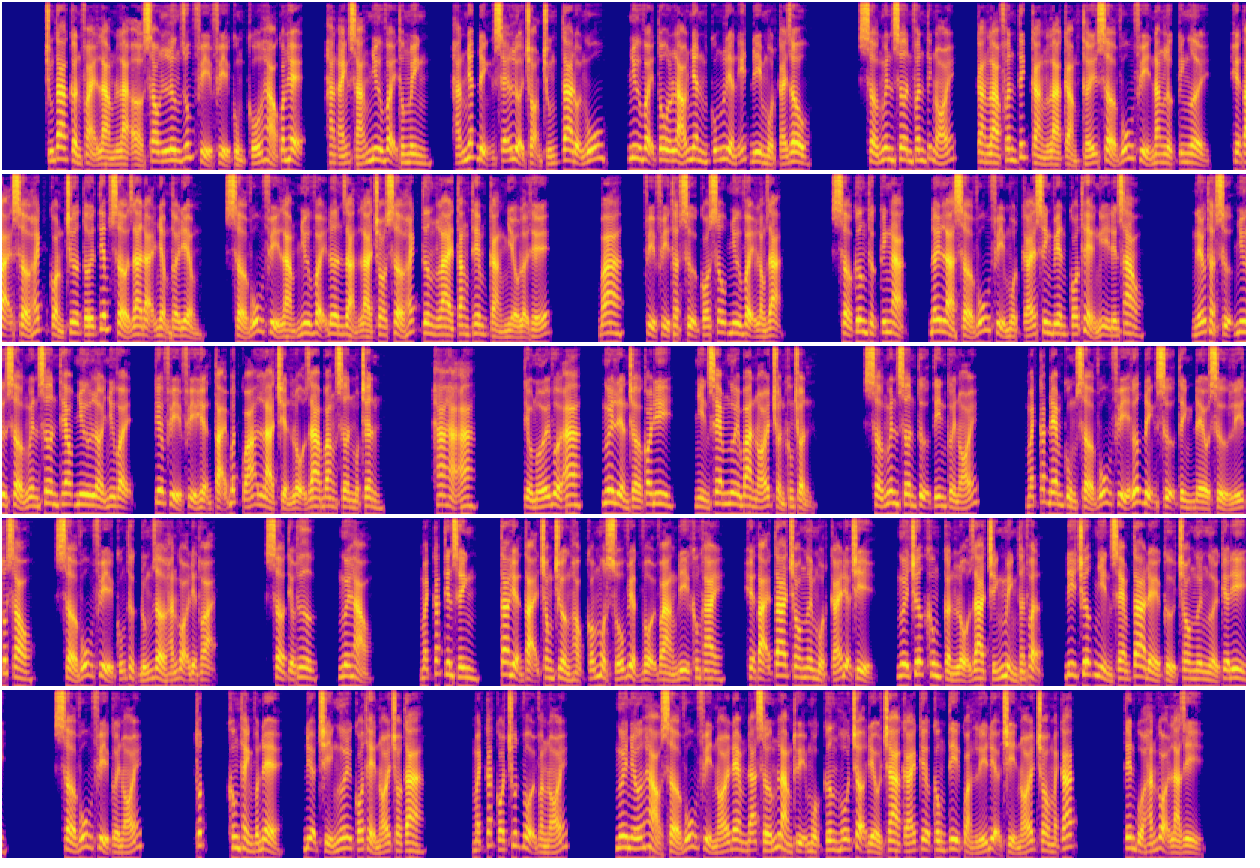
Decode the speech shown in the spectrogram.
Chúng ta cần phải làm là ở sau lưng giúp phỉ phỉ củng cố hảo quan hệ, hàn ánh sáng như vậy thông minh, hắn nhất định sẽ lựa chọn chúng ta đội ngũ, như vậy tô lão nhân cũng liền ít đi một cái dâu. Sở Nguyên Sơn phân tích nói, càng là phân tích càng là cảm thấy sở vũ phỉ năng lực kinh người, hiện tại sở hách còn chưa tới tiếp sở ra đại nhậm thời điểm, sở vũ phỉ làm như vậy đơn giản là cho sở hách tương lai tăng thêm càng nhiều lợi thế. 3. Phỉ phỉ thật sự có sâu như vậy lòng dạ. Sở cương thực kinh ngạc, đây là sở vũ phỉ một cái sinh viên có thể nghĩ đến sao. Nếu thật sự như sở Nguyên Sơn theo như lời như vậy, kia phỉ phỉ hiện tại bất quá là triển lộ ra băng sơn một chân. Ha ha a, Tiểu mới vừa a, ngươi liền chờ coi đi, nhìn xem ngươi ba nói chuẩn không chuẩn. Sở Nguyên Sơn tự tin cười nói. Mạch cắt đem cùng sở vũ phỉ ước định sự tình đều xử lý tốt sau, sở vũ phỉ cũng thực đúng giờ hắn gọi điện thoại. Sở tiểu thư, ngươi hảo. Mạch cắt tiên sinh, ta hiện tại trong trường học có một số việc vội vàng đi không khai, hiện tại ta cho ngươi một cái địa chỉ, ngươi trước không cần lộ ra chính mình thân phận, đi trước nhìn xem ta để cử cho ngươi người kia đi. Sở vũ phỉ cười nói, tốt, không thành vấn đề, địa chỉ ngươi có thể nói cho ta. Mạch cắt có chút vội vàng nói, ngươi nhớ hảo sở vũ phỉ nói đem đã sớm làm thụy một cương hỗ trợ điều tra cái kia công ty quản lý địa chỉ nói cho mạch cắt. Tên của hắn gọi là gì?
